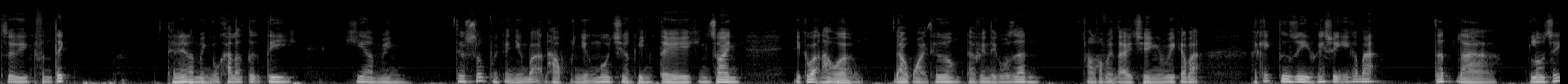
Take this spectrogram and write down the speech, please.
suy nghĩ phân tích thế nên là mình cũng khá là tự ti khi mà mình tiếp xúc với cả những bạn học những môi trường kinh tế, kinh doanh. Thì các bạn học ở đại ngoại thương, đại kinh tế quốc dân, hoặc học về tài chính, vì các bạn, cái cách tư duy và cách suy nghĩ các bạn rất là logic,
